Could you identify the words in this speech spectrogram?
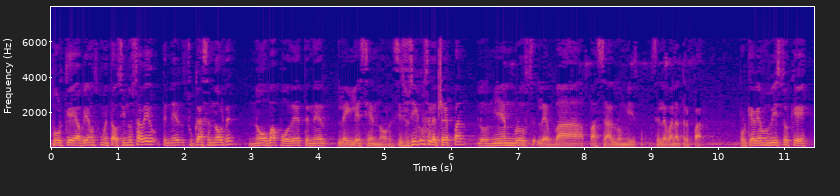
Porque habíamos comentado, si no sabe tener su casa en orden, no va a poder tener la iglesia en orden. Si sus hijos se le trepan, los miembros le va a pasar lo mismo, se le van a trepar. Porque habíamos visto que,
